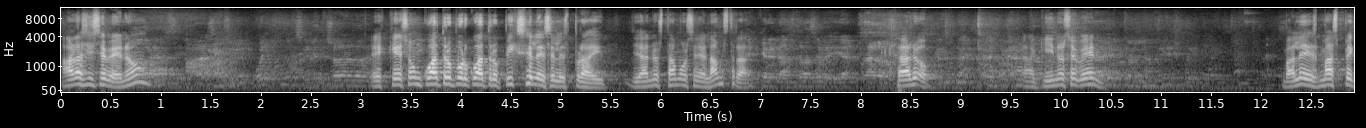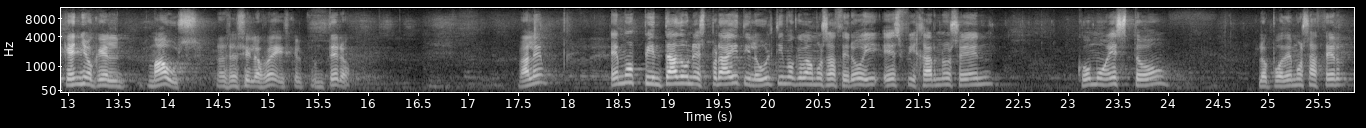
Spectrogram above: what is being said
Ahora sí se ve, ¿no? Es que son 4 por 4 píxeles el sprite, ya no estamos en el Amstrad. Claro, aquí no se ven. ¿Vale? Es más pequeño que el mouse, no sé si lo veis, que el puntero. ¿Vale? Hemos pintado un sprite y lo último que vamos a hacer hoy es fijarnos en cómo esto lo podemos hacer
